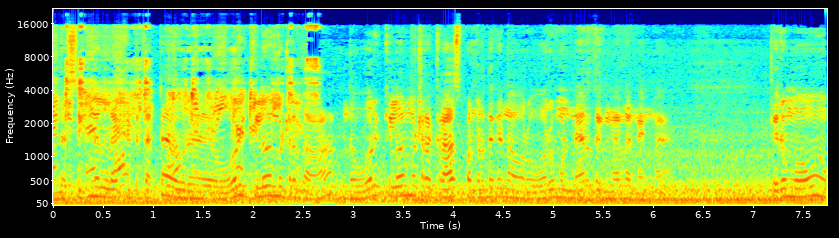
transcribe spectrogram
அந்த சிக்னலில் கிட்டத்தட்ட ஒரு ஒரு கிலோமீட்டர் தான். இந்த ஒரு கிலோமீட்டரை கிராஸ் பண்ணுறதுக்கு நான் ஒரு ஒரு மணி நேரத்துக்கு மேலே நின்னேன். திரும்பவும்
